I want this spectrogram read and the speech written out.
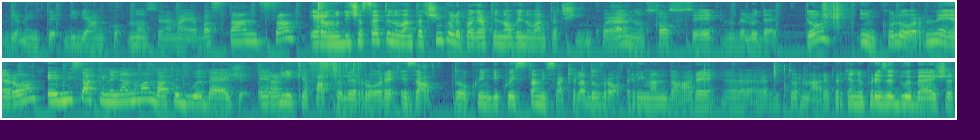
ovviamente di bianco non se n'è mai abbastanza, erano 17,95 le ho pagate 9,95, eh? non so se ve l'ho detto. In color nero. E mi sa che me ne hanno mandate due beige. Era lì che ho fatto l'errore esatto. Quindi questa mi sa che la dovrò rimandare eh, ritornare perché ne ho prese due beige.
